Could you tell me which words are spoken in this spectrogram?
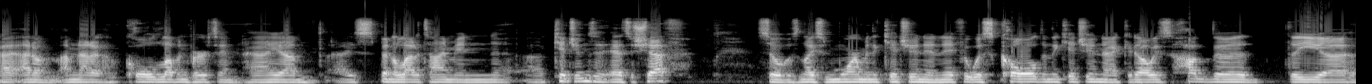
I, I don't. I'm not a cold loving person. I um, I spend a lot of time in uh, kitchens as a chef, so it was nice and warm in the kitchen. And if it was cold in the kitchen, I could always hug the the uh,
